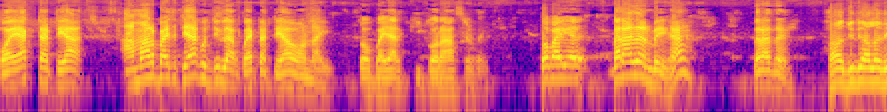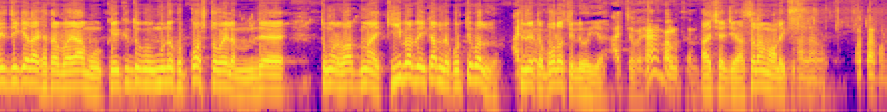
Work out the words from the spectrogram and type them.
কয়েকটা টেয়া আমার বাড়িতে টেয়া করে দিলাম একটা টেয়াও নাই। তো ভাই আর কি করা আছে ভাই? তো ভাই বেড়া দেন ভাই হ্যাঁ? বেড়া দেন। হ্যাঁ যদি আল্লাহ রিজিকে রাখে তা ভাই আমু। কে- কিন্তু মনে খুব কষ্ট পাইলাম যে তোমার বাপ মা কীভাবে এই কামটা করতে পারল? তুমি এটা একটা বড় ছিল হইয়া। আচ্ছা ভাই হ্যাঁ ভালো থাকেন আচ্ছা জি আসসালামু আলাইকুম। কথা কোন।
